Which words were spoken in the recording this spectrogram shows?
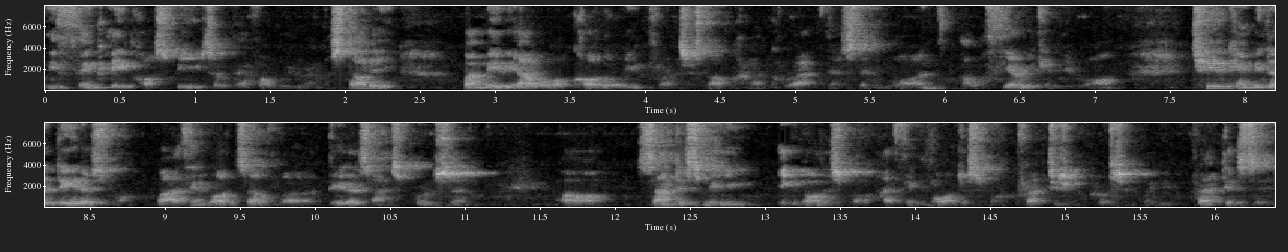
We think A cause B, so therefore we run the study, but maybe our causal inference is not kind of correct. That's then one. Our theory can be wrong. Two can be the data is wrong, but I think lots of uh, data science person, uh, scientists may ignore this, but I think more just from practitioner person when you practice it.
